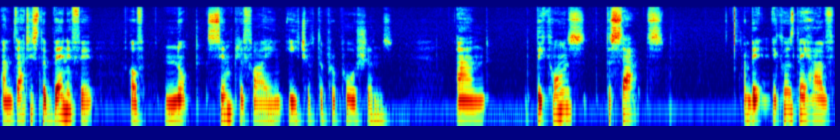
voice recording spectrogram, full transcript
And that is the benefit of not simplifying each of the proportions. And because the SATs, because they have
